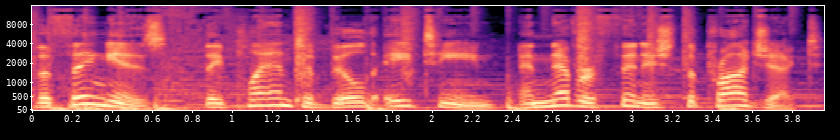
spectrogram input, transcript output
The thing is, they planned to build 18 and never finished the project.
